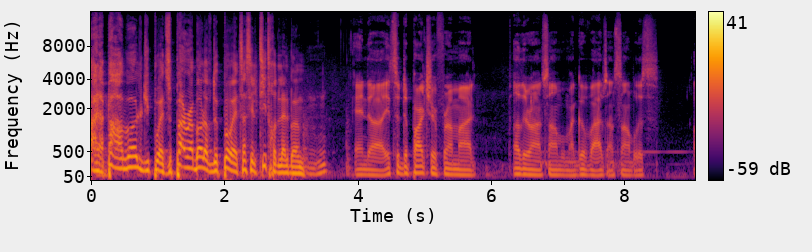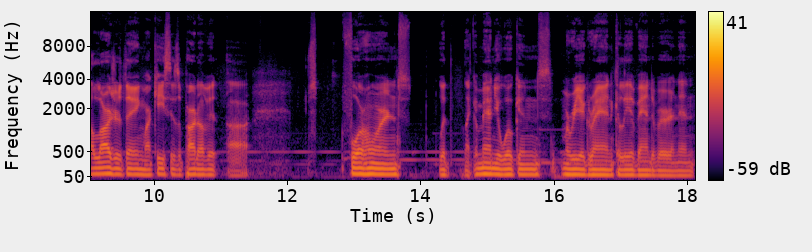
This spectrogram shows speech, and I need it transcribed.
Ah, la parabole du poète, The Parable of the Poet, ça c'est le titre de l'album. Mm -hmm. And uh, it's a departure from my other ensemble, my Good Vibes ensemble. It's a larger thing. Marquise is a part of it. Uh, four horns with like Emmanuel Wilkins, Maria Grand, Kalia Vandiver, and then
